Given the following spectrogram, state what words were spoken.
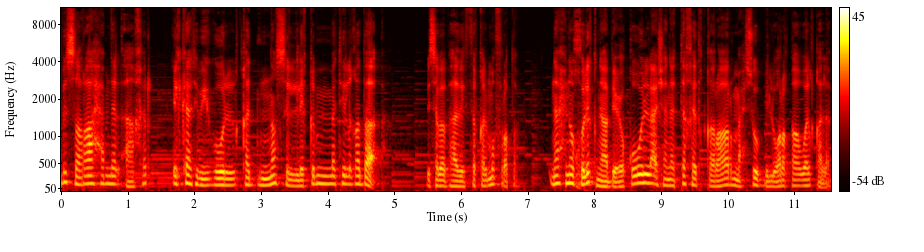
بصراحة من الآخر الكاتب يقول قد نصل لقمة الغباء بسبب هذه الثقة المفرطة. نحن خلقنا بعقول عشان نتخذ قرار محسوب بالورقة والقلم.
